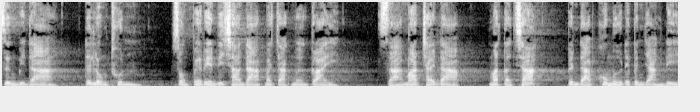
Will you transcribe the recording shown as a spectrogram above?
ซึ่งบิดาได้ลงทุนส่งไปเรียนวิชาดาบมาจากเมืองไกล สามารถใช้ดาบมัตชะเป็นดาบคู่มือได้เป็นอย่างดี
